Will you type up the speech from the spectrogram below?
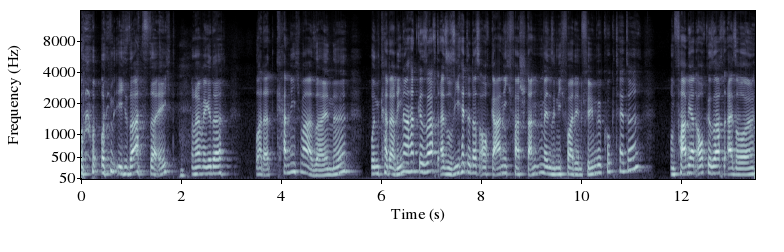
und ich saß da echt und habe mir gedacht, boah, das kann nicht wahr sein, ne? Und Katharina hat gesagt, also sie hätte das auch gar nicht verstanden, wenn sie nicht vorher den Film geguckt hätte. Und Fabi hat auch gesagt, also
